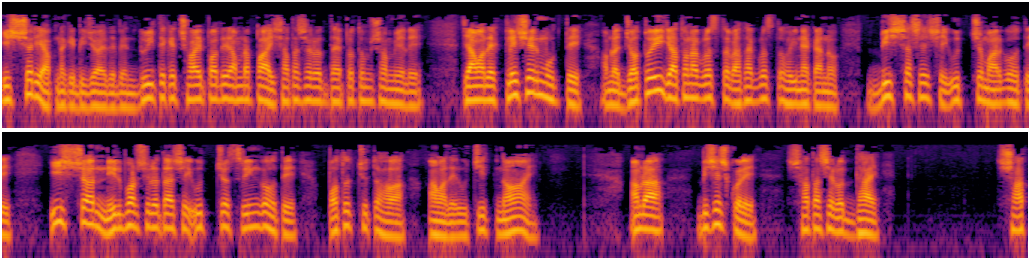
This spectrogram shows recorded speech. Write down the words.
ঈশ্বরই আপনাকে বিজয় দেবেন। দুই থেকে ছয় পদে আমরা পাই সাতাশের অধ্যায় প্রথম সম্মেলে যে আমাদের ক্লেশের মুহূর্তে আমরা যতই যাতনাগ্রস্ত, ব্যথাগ্রস্ত হই না কেন, বিশ্বাসের সেই উচ্চ মার্গ হতে ঈশ্বর নির্ভরশীলতা সেই উচ্চ শৃঙ্গ হতে পথচ্যুত হওয়া আমাদের উচিত নয়। আমরা বিশেষ করে সাতাশের অধ্যায় সাত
